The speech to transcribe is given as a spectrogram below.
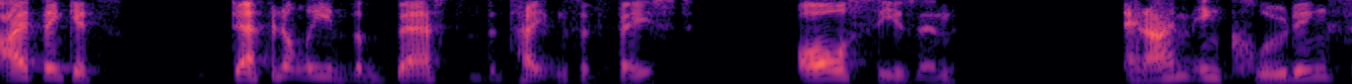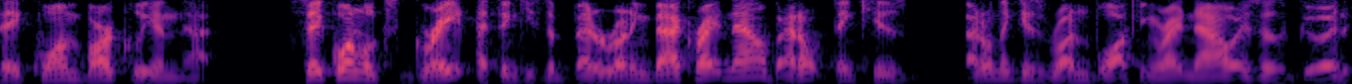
I think it's definitely the best that the Titans have faced all season. And I'm including Saquon Barkley in that. Saquon looks great. I think he's a better running back right now, but I don't think his I don't think his run blocking right now is as good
